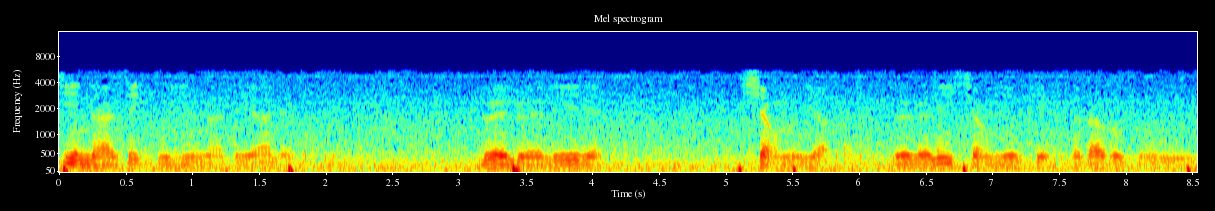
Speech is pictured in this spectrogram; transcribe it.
ကျင်နာစိတ်ကိုရင်းတာတရားနဲ့လွယ်လွယ်လေးနဲ့ရှောင်လို့ရပါတယ်လွယ်လွယ်လေးရှောင်ရင်းဖြင့်သဒ္ဓပုဂ္ဂိုလ်ကြီး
